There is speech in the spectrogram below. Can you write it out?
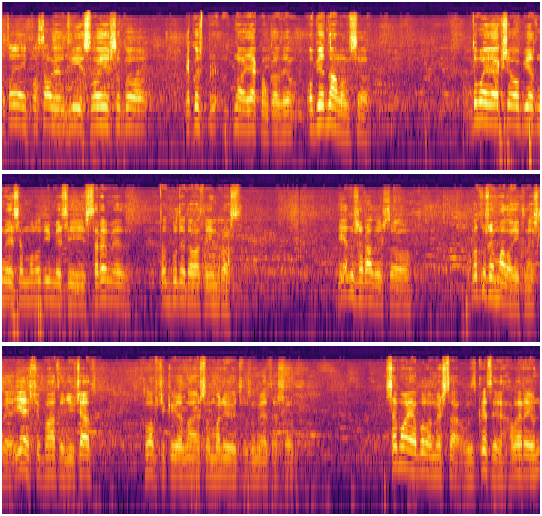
Зато я і поставив дві свої, щоб якось, ну, як вам казати, об'єднало все. Думаю, якщо об'єднуються молоді митці і старими, то буде давати їм рост. Я дуже радий, що бо дуже мало їх знайшли. Є ще багато дівчат, хлопчиків, я знаю, що малюють, розумієте, що це моя була мечта відкрити галерею.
